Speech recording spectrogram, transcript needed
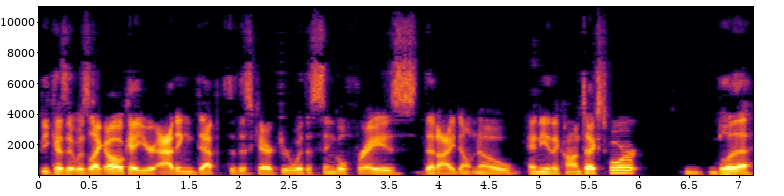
Because it was like, oh, okay, you're adding depth to this character with a single phrase that I don't know any of the context for. Bleh,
